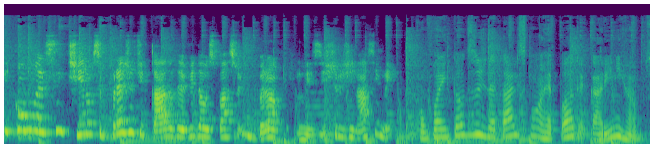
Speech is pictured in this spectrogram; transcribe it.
e como eles sentiram-se prejudicados devido ao espaço em branco no registro de nascimento. Acompanhe todos os detalhes com a repórter Karine Ramos.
